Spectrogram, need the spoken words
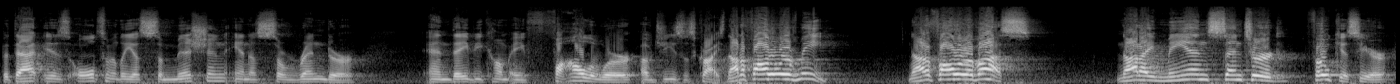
but that is ultimately a submission and a surrender, and they become a follower of Jesus Christ. Not a follower of me, not a follower of us, not a man centered focus here,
